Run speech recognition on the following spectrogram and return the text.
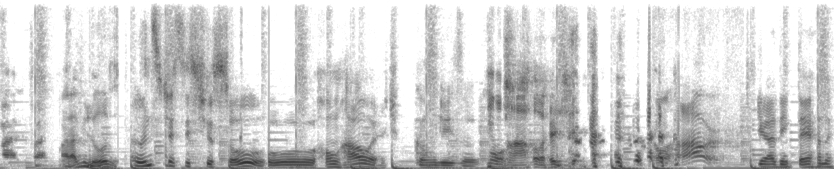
vale, vale. Maravilhoso. Antes de assistir Soul, o Ron Howard, como diz o O Howard. Ron Howard? piada interna.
